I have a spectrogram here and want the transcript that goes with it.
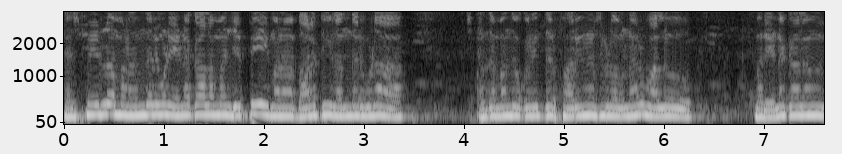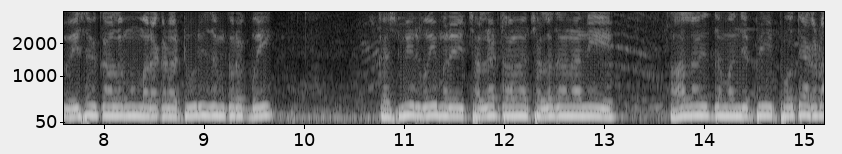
కశ్మీర్లో మనందరం కూడా ఎండాకాలం అని చెప్పి మన భారతీయులందరూ కూడా కొంతమంది ఒకరిద్దరు ఫారినర్స్ కూడా ఉన్నారు వాళ్ళు మరి ఎండాకాలం వేసవి కాలము మరి అక్కడ టూరిజం కొరకు పోయి కశ్మీర్ పోయి మరి చల్లదన చల్లదనాన్ని ఆహ్లాదిద్దామని చెప్పి పోతే అక్కడ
